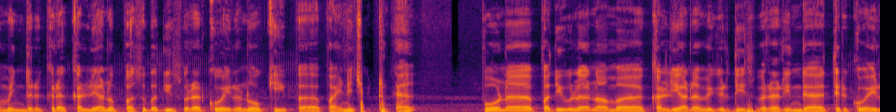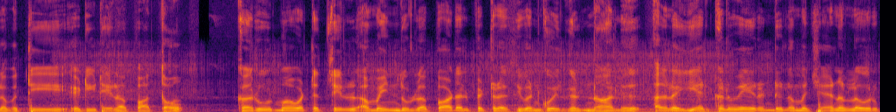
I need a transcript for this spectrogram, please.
அமைந்திருக்கிற கல்யாண பசுபதீஸ்வரர் கோயிலை நோக்கி இப்போ பயணிச்சுக்கிட்டு இருக்கேன். போன பதிவில் நாம் கல்யாண விகிர்தீஸ்வரர் இந்த திருக்கோயிலை பற்றி டீட்டெயிலாக பார்த்தோம். கரூர் மாவட்டத்தில் அமைந்துள்ள பாடல் பெற்ற சிவன் கோயில்கள் நாலு. அதில் ஏற்கனவே ரெண்டு நம்ம சேனலில் ஒரு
